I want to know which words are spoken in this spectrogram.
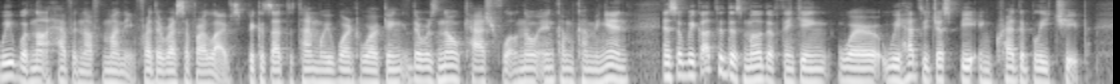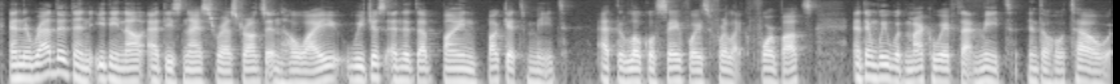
we would not have enough money for the rest of our lives because at the time we weren't working there was no cash flow no income coming in. And so we got to this mode of thinking where we had to just be incredibly cheap. And rather than eating out at these nice restaurants in Hawaii we just ended up buying bucket meat at the local Safeways for like 4 bucks and then we would microwave that meat in the hotel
